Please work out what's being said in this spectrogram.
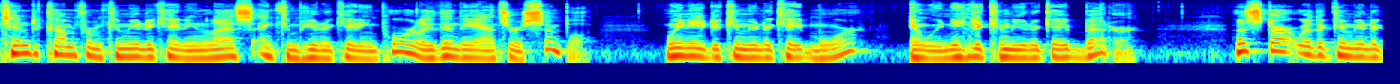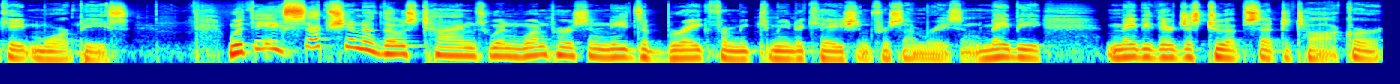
tend to come from communicating less and communicating poorly, then the answer is simple. We need to communicate more and we need to communicate better. Let's start with the communicate more piece. With the exception of those times when one person needs a break from communication for some reason, maybe maybe they're just too upset to talk or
